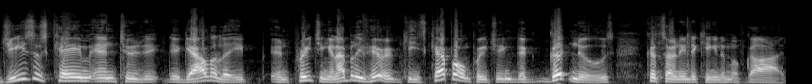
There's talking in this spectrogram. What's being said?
Jesus came into the, the Galilee in preaching, and I believe here he's kept on preaching the good news concerning the kingdom of God.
